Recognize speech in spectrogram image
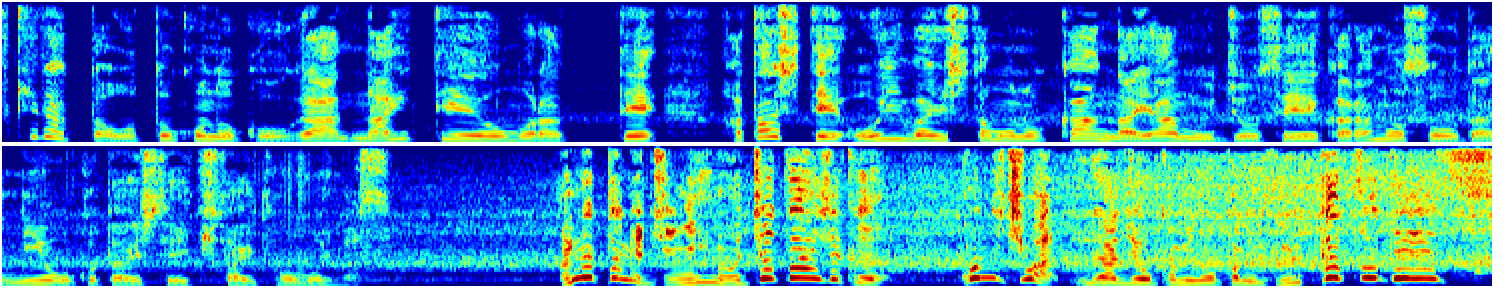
好きだった男の子が内定をもらって果たしてお祝いしたものか悩む女性からの相談にお答えしていきたいと思います。あなたの一人をちょっと拝借こんにちは。ラジオ神の神ふみかつです。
